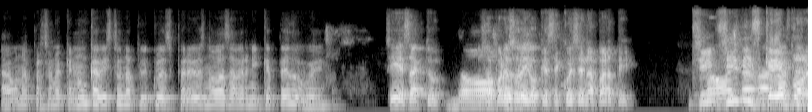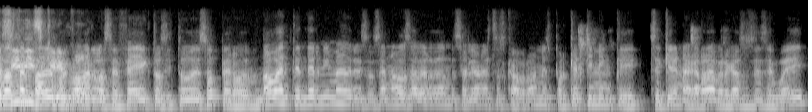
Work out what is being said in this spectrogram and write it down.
a una persona que nunca ha visto una película de superhéroes, no vas a ver ni qué pedo, güey. Sí, exacto. No, o sea, por eso que- digo que se cuecen aparte. Sí, No, sí va- Va discrepo, va sí va a discrepo. ver los efectos y todo eso, pero no va a entender ni madres, o sea, no va a saber de dónde salieron estos cabrones, por qué tienen que, se quieren agarrar a vergazos ese güey.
